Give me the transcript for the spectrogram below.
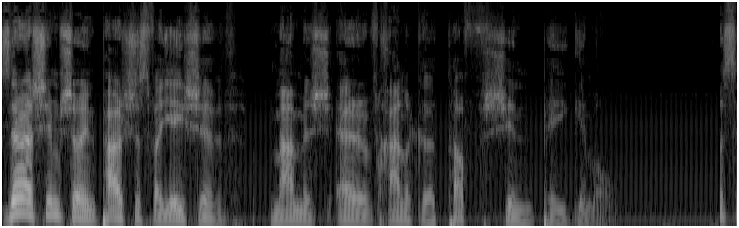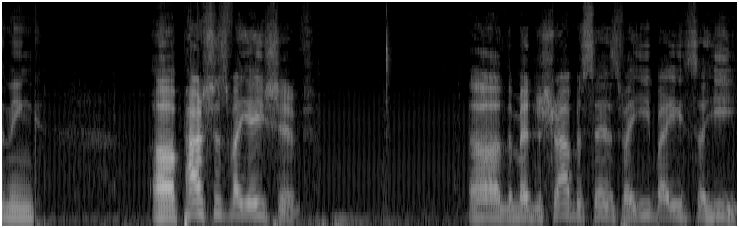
Zera Shimshon in Parshas Vayeshev, Mamish Erev Chanukah Tov Shin Pei Gimel. Listening, uh, Parshas Vayeshev. Uh, the Medrash Rabbah says, Vayi Ba'isahi.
